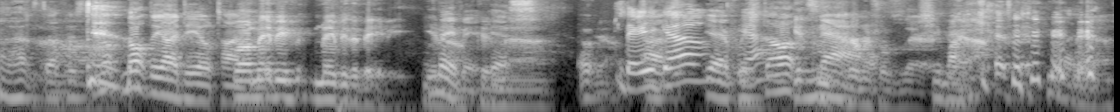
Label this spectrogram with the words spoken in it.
that stuff, it's not, not the ideal time. Well, maybe maybe the baby. You know, Maybe, can, yes. uh, yeah. There you uh, go. Yeah, if we Yeah. start Get some now, commercials there, she might yeah. get it. yeah.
